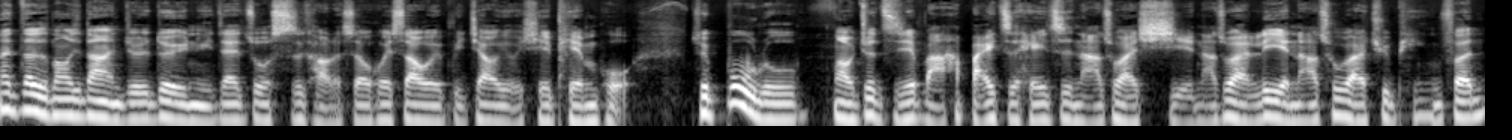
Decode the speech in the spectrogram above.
那这个东西当然就是对于你在做思考的时候会稍微比较有一些偏颇，所以不如那我就直接把它白纸黑字拿出来写，拿出来列，拿出来去评分。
